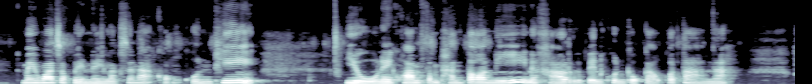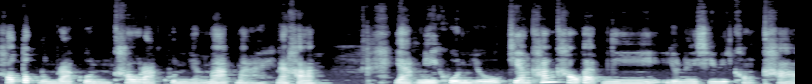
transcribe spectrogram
ๆ ไม่ว่าจะเป็นในลักษณะของคนที่อยู่ในความสัมพันธ์ตอนนี้นะคะ หรือเป็นคนเก่าๆก็ตามนะ เขาตกหลุมรักคุณ เขารักคุณอย่างมากมายนะคะ อยากมีคุณอยู่เคียงข้างเขาแบบนี้อยู่ในชีวิตของเขา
